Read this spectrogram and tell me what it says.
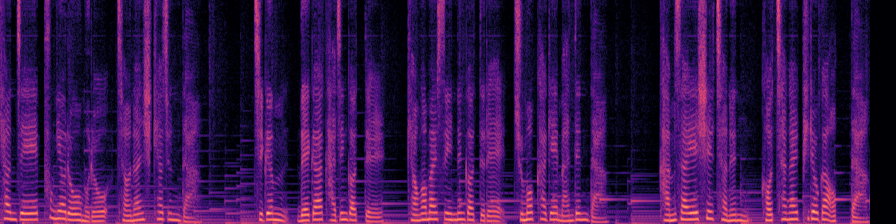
현재의 풍요로움으로 전환시켜준다. 지금 내가 가진 것들, 경험할 수 있는 것들에 주목하게 만든다. 감사의 실천은 거창할 필요가 없다.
